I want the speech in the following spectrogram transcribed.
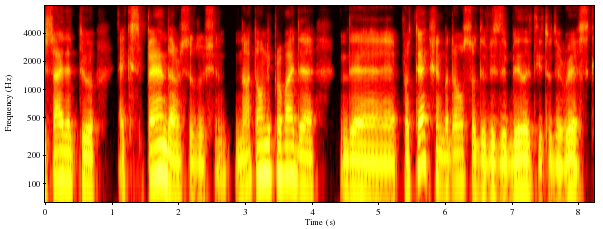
decided to expand our solution, not only provide the the protection, but also the visibility to the risk.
